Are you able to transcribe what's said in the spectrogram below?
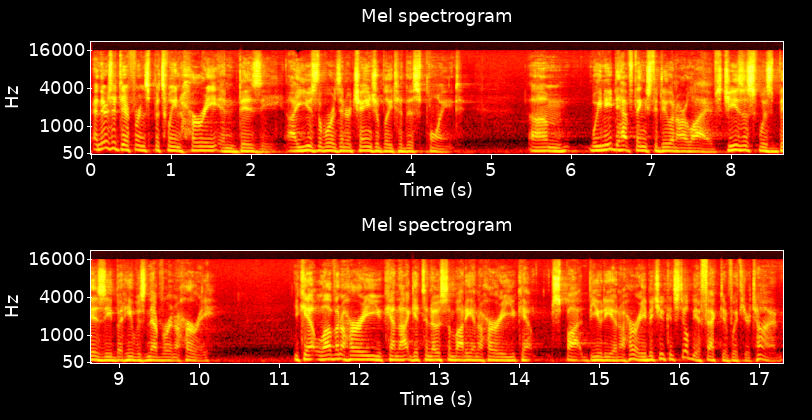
And there's a difference between hurry and busy. I use the words interchangeably to this point. Um, we need to have things to do in our lives. Jesus was busy, but he was never in a hurry. You can't love in a hurry. You cannot get to know somebody in a hurry. You can't spot beauty in a hurry, but you can still be effective with your time.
